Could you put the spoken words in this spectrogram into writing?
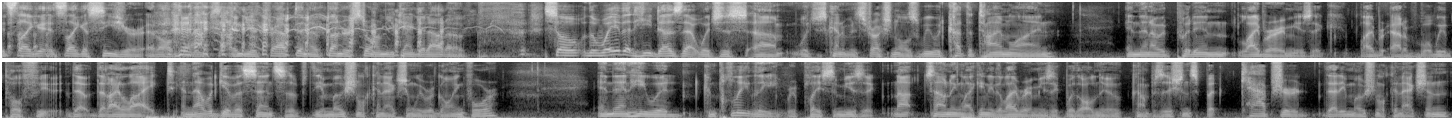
It's like it's like a seizure at all times, and you're trapped in a thunderstorm you can't get out of. So the way that he does that, which is um, which is kind of instructional, is we would cut the timeline, and then I would put in library music libra- out of what we would pull f- that that I liked, and that would give a sense of the emotional connection we were going for. And then he would completely replace the music, not sounding like any of the library music with all new compositions, but captured that emotional connection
